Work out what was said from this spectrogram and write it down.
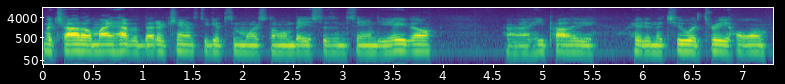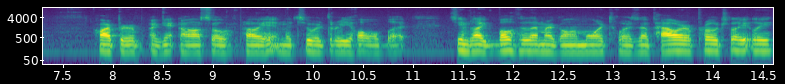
Machado might have a better chance to get some more stolen bases in San Diego. Uh, he probably hit in the two or three hole. Harper again also probably hitting the two or three hole, but seems like both of them are going more towards a power approach lately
